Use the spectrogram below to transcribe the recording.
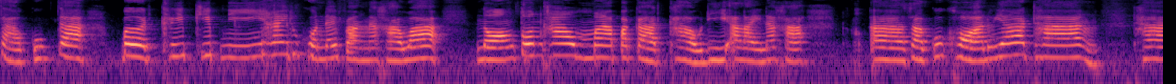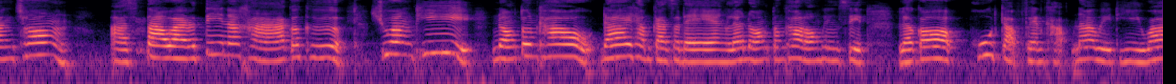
สาวกุ๊กจะเปิดคลิปคลิปนี้ให้ทุกคนได้ฟังนะคะว่า น้องต้นข้าวมาประกาศข่าวดีอะไรนะคะสาวกุ๊กขออนุญาตทางทางช่องอ่า Star Variety นะคะก็คือช่วงที่น้องต้นข้าวได้ทำการแสดงแล้วน้องต้นข้าวร้องเพลงสิทธิ์แล้วก็พูดกับแฟนคลับหน้าเวทีว่า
